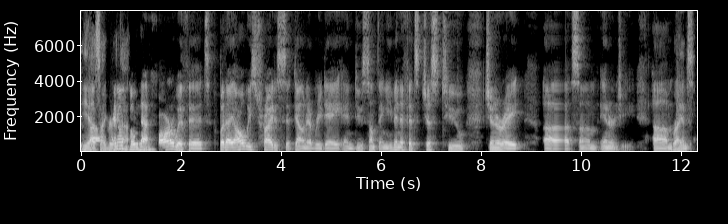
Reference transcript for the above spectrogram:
Uh, yes i agree I don't that go mm-hmm. that far with it, but I always try to sit down every day and do something, even if it's just to generate uh, some energy um, and right some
